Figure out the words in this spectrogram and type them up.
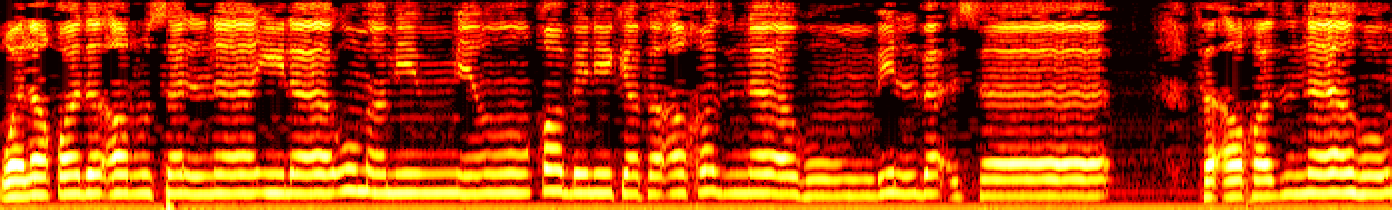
ولقد أرسلنا إلى أمم من قبلك فأخذناهم بالبأساء فأخذناهم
